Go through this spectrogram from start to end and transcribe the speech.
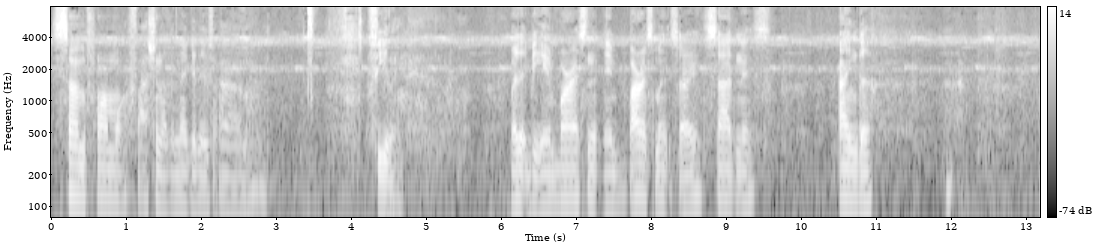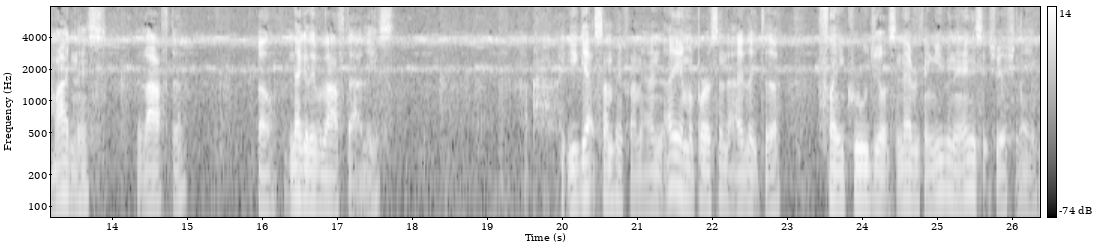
some form or fashion of a negative um, feeling. Whether it be embarrassment, embarrassment, sorry, sadness, anger, madness, laughter. Well, negative laughter at least. You get something from it, and I am a person that I like to find cruel jokes and everything, even in any situation I am.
